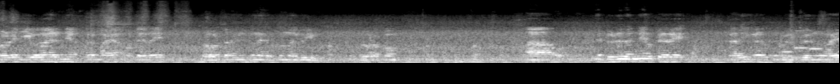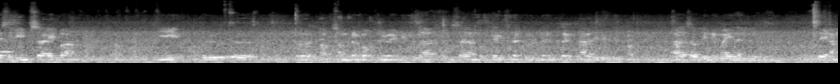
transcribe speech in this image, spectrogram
വളരെ ജീവകാരുണ്യപരമായ ഒട്ടേറെ പ്രവർത്തനങ്ങൾക്ക് നേതൃത്വം നൽകുകയും അതോടൊപ്പം നെട്ടൂരിൽ തന്നെ ഒട്ടേറെ കാര്യങ്ങൾ നിർവഹിച്ചു വരുന്നതായ സലീം സാഹിബാണ് ഈ ഒരു സംരംഭത്തിന് വേണ്ടിയിട്ടുള്ള സ്ഥലം പ്രത്യേകിച്ച് നെട്ടൂരിന് സാഹചര്യത്തിൽ സൗജന്യമായി നൽകിയത്. അദ്ദേഹം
